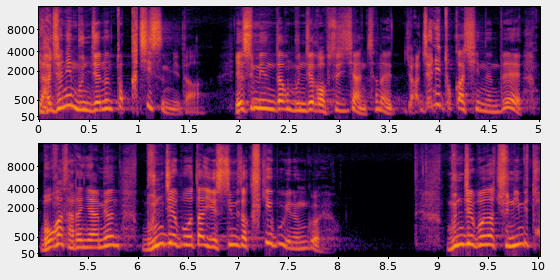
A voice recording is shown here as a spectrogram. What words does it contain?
여전히 문제는 똑같이 있습니다. 예수 믿는다고 문제가 없어지지 않잖아요. 여전히 똑같이 있는데 뭐가 다르냐면 문제보다 예수님이 더 크게 보이는 거예요. 문제보다 주님이 더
